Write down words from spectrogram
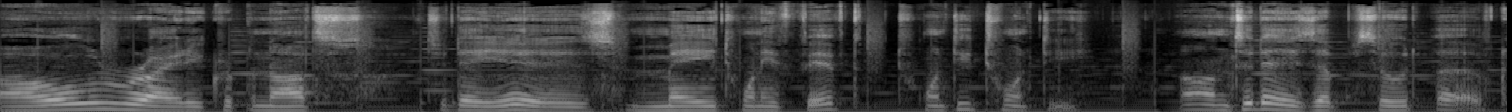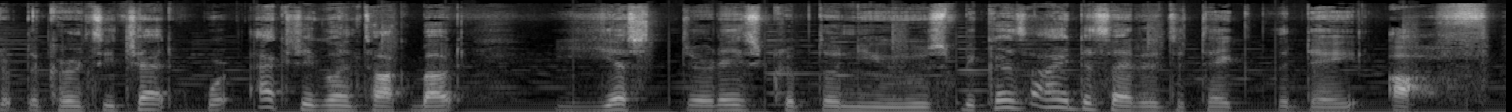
Alrighty, Cryptonauts. Today is May 25th, 2020. On today's episode of Cryptocurrency Chat, we're actually going to talk about yesterday's crypto news because I decided to take the day off.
